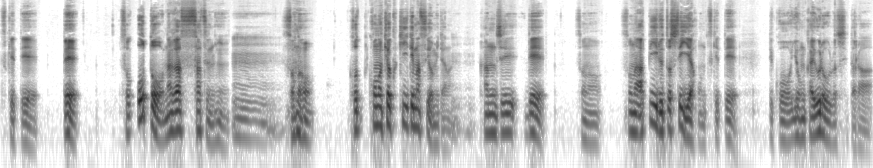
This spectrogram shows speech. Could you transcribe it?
つけて、で、そ音を流さずに、うん。その、こ、この曲聴いてますよ、みたいなうん感じで、その、そのアピールとしてイヤホンつけて、で、こう4回うろうろしてたら、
